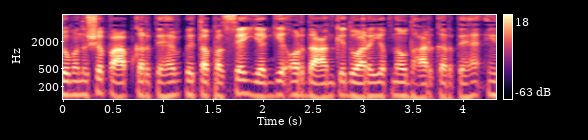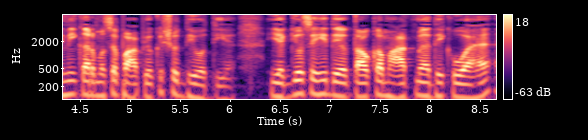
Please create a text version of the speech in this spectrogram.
जो मनुष्य पाप करते हैं, वे तपस्या, यज्ञ और दान के द्वारा ही अपना उद्धार करते हैं। इन्हीं कर्मों से पापियों की शुद्धि होती है। यज्ञों से ही देवताओं का महात्म्य अधिक हुआ है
